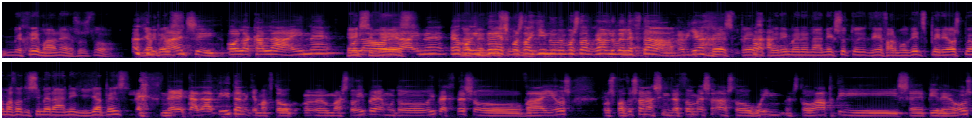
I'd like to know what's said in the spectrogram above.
Με χρήμα, ναι, σωστό. Με Για χρήμα, πες. έτσι. Όλα καλά είναι. Έχεις όλα ωραία ιδέες είναι. να Έχω ιδέες επενδύσουμε; πώς θα γίνουμε, πώς θα βγάλουμε λεφτά, παιδιά. Πες, πες, περίμενε να ανοίξω το- την εφαρμογή της Πυραιός που έμαθα ότι σήμερα ανοίγει. Για πες. Ναι, καλά, τι ήταν και με αυτό. Ε, μας το είπε, μου το είπε χθες ο Βάιος. Προσπαθούσα να συνδεθώ μέσα στο, Win, στο app της ε, Πειραιώς.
